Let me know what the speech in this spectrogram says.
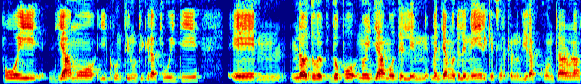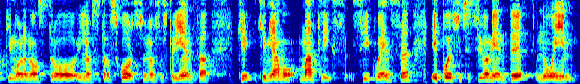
poi diamo i contenuti gratuiti e, mm, no, dove dopo noi delle, mandiamo delle mail che cercano di raccontare un attimo nostro, il nostro trascorso, la nostra esperienza, che chiamiamo Matrix Sequence, e poi successivamente noi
